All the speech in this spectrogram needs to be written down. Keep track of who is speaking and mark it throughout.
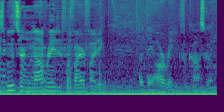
Speaker 1: These boots are not rated for firefighting, but they are rated for Costco.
